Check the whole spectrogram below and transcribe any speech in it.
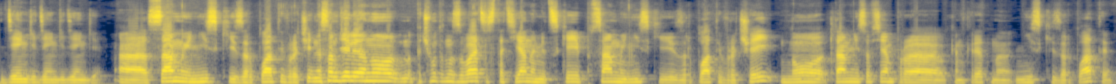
Деньги, деньги, деньги. А, самые низкие зарплаты врачей. На самом деле оно почему-то называется статья на Medscape «Самые низкие зарплаты врачей», но там не совсем про конкретно низкие зарплаты.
